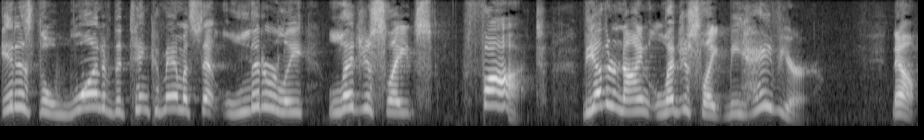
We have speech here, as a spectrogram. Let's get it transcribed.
it is the one of the Ten Commandments that literally legislates thought. The other nine legislate behavior. Now,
